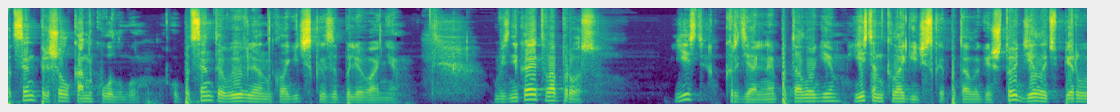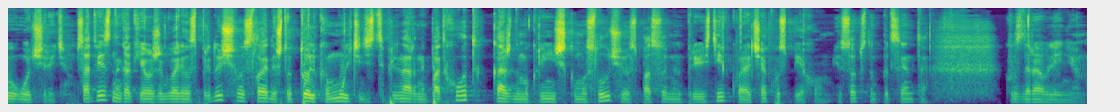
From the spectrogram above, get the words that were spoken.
Пациент пришел к онкологу. У пациента выявлено онкологическое заболевание. Возникает вопрос. Есть кардиальная патология, есть онкологическая патология. Что делать в первую очередь? Соответственно, как я уже говорил с предыдущего слайда, что только мультидисциплинарный подход к каждому клиническому случаю способен привести к врача к успеху и, собственно, пациента к выздоровлению.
